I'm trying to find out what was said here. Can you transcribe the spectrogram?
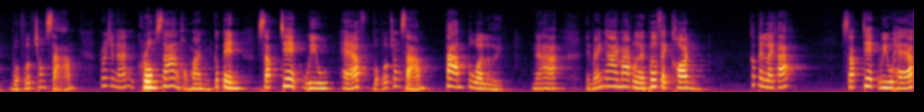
ๆ บวก verb ช่อง 3 เพราะฉะนั้นโครงสร้างของมันก็เป็น subject will have บวก verb ช่อง 3 ตามตัวเลยนะคะ เห็นไหมง่ายมากเลย perfect con ก็เป็นอะไรคะ subject will have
